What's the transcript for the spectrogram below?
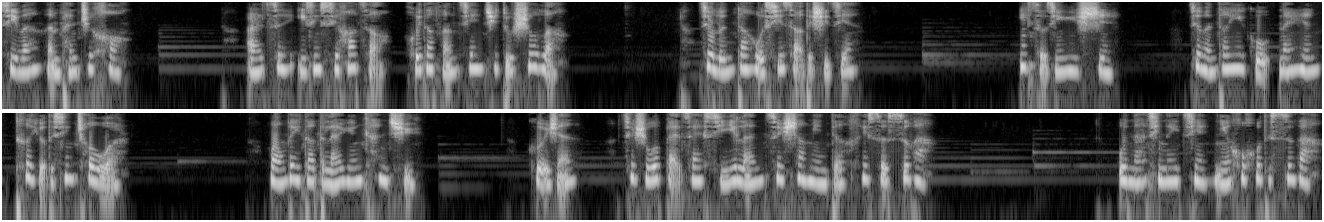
洗完碗盘之后，儿子已经洗好澡，回到房间去读书了。就轮到我洗澡的时间。一走进浴室，就闻到一股男人特有的腥臭味。往味道的来源看去，果然就是我摆在洗衣篮最上面的黑色丝袜。我拿起那件黏糊糊的丝袜，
